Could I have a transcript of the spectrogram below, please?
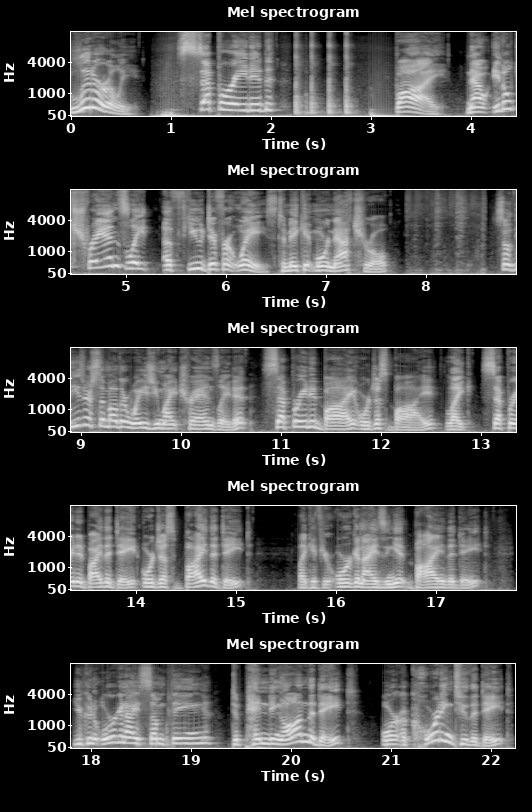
Literally, separated by. Now, it'll translate a few different ways to make it more natural. So these are some other ways you might translate it. Separated by or just by, like separated by the date or just by the date, like if you're organizing it by the date. You can organize something depending on the date or according to the date,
